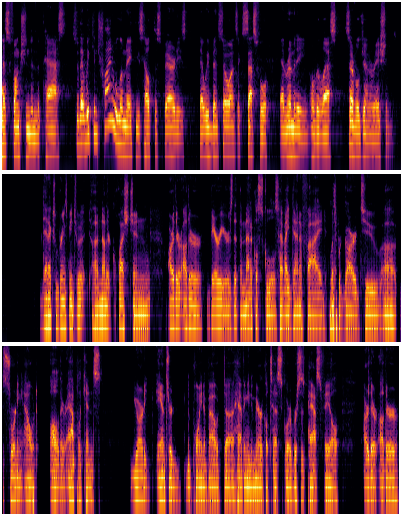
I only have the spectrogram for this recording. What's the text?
has functioned in the past so that we can try to eliminate these health disparities that we've been so unsuccessful at remedying over the last several generations. That actually brings me to another question. Are there other barriers that the medical schools have identified with regard to uh, sorting out all their applicants? you already answered the point about uh, having a numerical test score versus pass fail. Are there other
